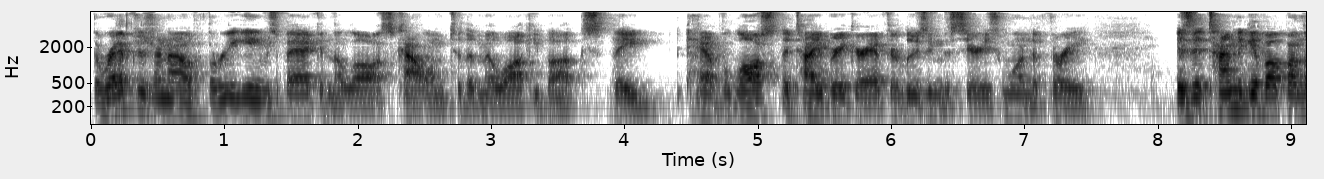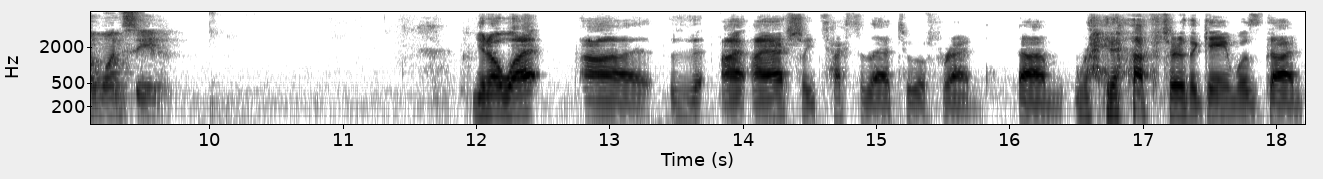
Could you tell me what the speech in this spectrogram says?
the Raptors are now three games back in the loss column to the Milwaukee Bucks. They have lost the tiebreaker after losing the series one to three. Is it time to give up on the one seed? You know what? Uh, I, I actually texted that to a friend um, right after the game was done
